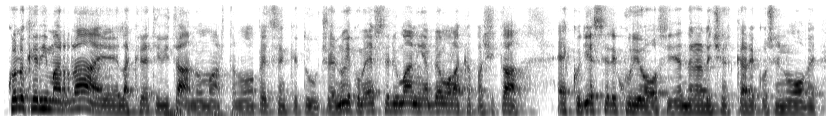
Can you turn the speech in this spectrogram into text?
quello che rimarrà è la creatività, no Marta? Non lo pensi anche tu? Cioè noi come esseri umani abbiamo la capacità, ecco, di essere curiosi, di andare a ricercare cose nuove.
